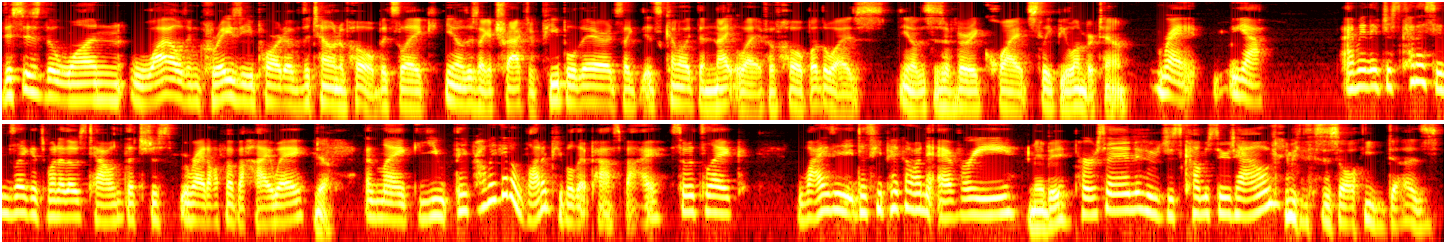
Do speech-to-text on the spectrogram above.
this is the one wild and crazy part of the town of Hope. It's like you know, there's like attractive people there. It's like it's kind of like the nightlife of Hope. Otherwise, you know, this is a very quiet, sleepy lumber town. Right. Yeah. I mean, it just kind of seems like it's one of those towns that's just right off of a highway. Yeah. And like you, they probably get a lot of people that pass by. So it's like, why is he? Does he pick on every Maybe. person who just comes through town? Maybe this is all he does.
